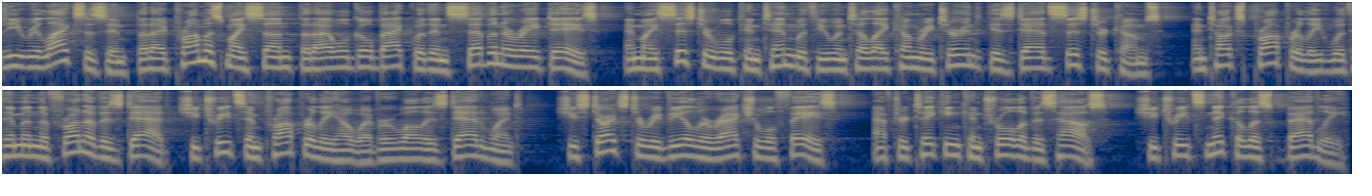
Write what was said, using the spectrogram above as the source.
but he relaxes him that I promise my son that I will go back within seven or eight days, and my sister will contend with you until I come returned. His dad's sister comes, and talks properly with him in the front of his dad. She treats him properly however while his dad went. She starts to reveal her actual face, after taking control of his house, she treats Nicholas badly.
